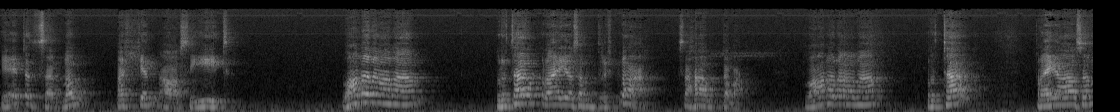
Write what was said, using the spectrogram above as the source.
ஏதத் சர்வம் பஷ்யன் ஆசீத் வானராணாம் वृथाप्रायसं दृष्ट्वा सः उक्तवान् वानराणां वृथा प्रयासं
